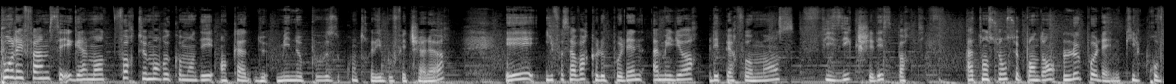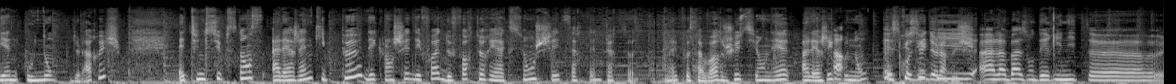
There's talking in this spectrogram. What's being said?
Pour les femmes, c'est également fortement recommandé en cas de ménopause contre les bouffées de chaleur. Et il faut savoir que le pollen améliore les performances physiques chez les sportifs. Attention cependant, le pollen, qu'il provienne ou non de la ruche, est une substance allergène qui peut déclencher des fois de fortes réactions chez certaines personnes. Il faut savoir juste si on est allergique Ah, ou non Est-ce que ceux de la ruche. qui, à la base, ont des rhinites euh,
